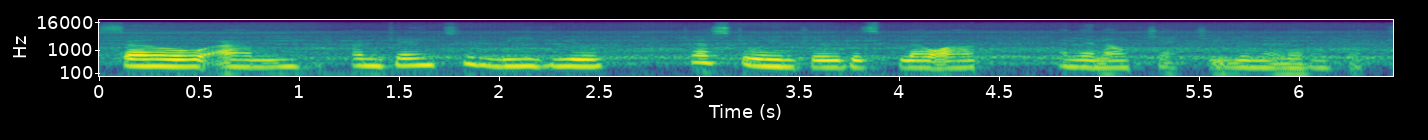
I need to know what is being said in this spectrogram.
So um, I'm going to leave you just to enjoy this blowout and then I'll chat to you in a little bit.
